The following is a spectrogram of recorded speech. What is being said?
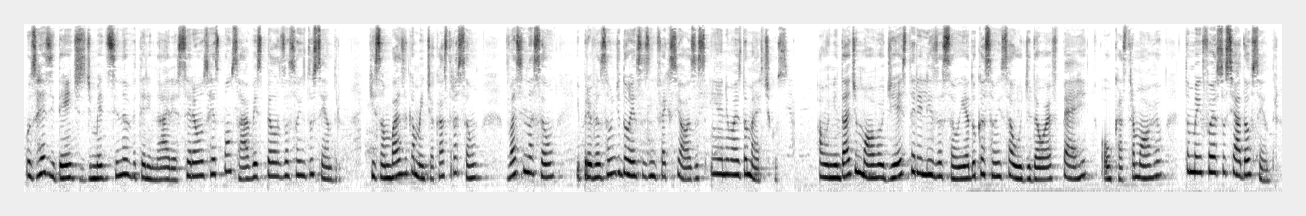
Os residentes de medicina veterinária serão os responsáveis pelas ações do centro, que são basicamente a castração, vacinação e prevenção de doenças infecciosas em animais domésticos. A Unidade Móvel de Esterilização e Educação em Saúde da UFPR, ou Castramóvel, também foi associada ao centro.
